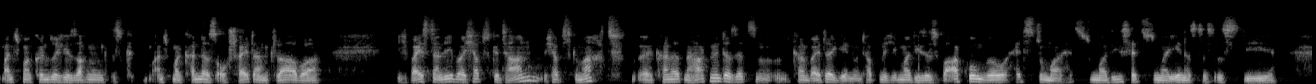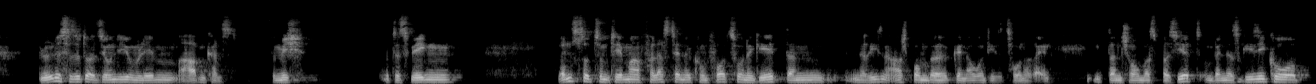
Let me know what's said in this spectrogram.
Manchmal können solche Sachen, das, manchmal kann das auch scheitern, klar, aber ich weiß dann lieber, ich habe es getan, ich habe es gemacht, äh, kann halt einen Haken hintersetzen und kann weitergehen und habe nicht immer dieses Vakuum, wo hättest du mal, hättest du mal dies, hättest du mal jenes. Das ist die blödeste Situation, die du im Leben haben kannst. Für mich. Und deswegen, wenn es so zum Thema Verlass deine Komfortzone geht, dann eine riesen Arschbombe genau in diese Zone rein. Und dann schauen, was passiert. Und wenn das Risiko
